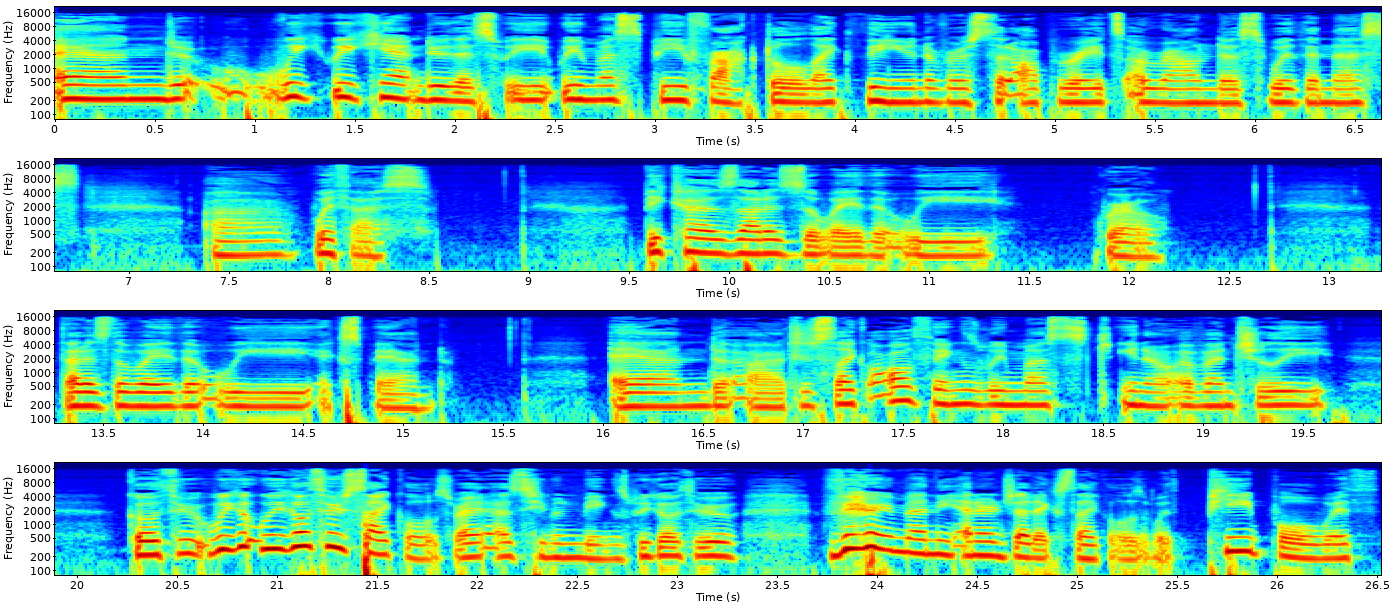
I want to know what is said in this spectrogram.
And we we can't do this. We we must be fractal like the universe that operates around us, within us, uh, with us. Because that is the way that we grow. That is the way that we expand and uh, just like all things we must you know eventually go through we go, we go through cycles right as human beings we go through very many energetic cycles with people with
